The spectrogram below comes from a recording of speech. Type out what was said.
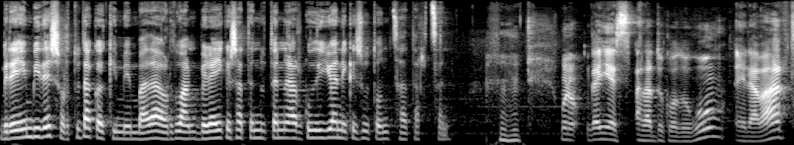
Bereien bide sortutako ekimen bada, orduan, beraiek esaten duten argudioan ikizut ontzat hartzen. Bueno, gai ez alatuko dugu, erabat,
